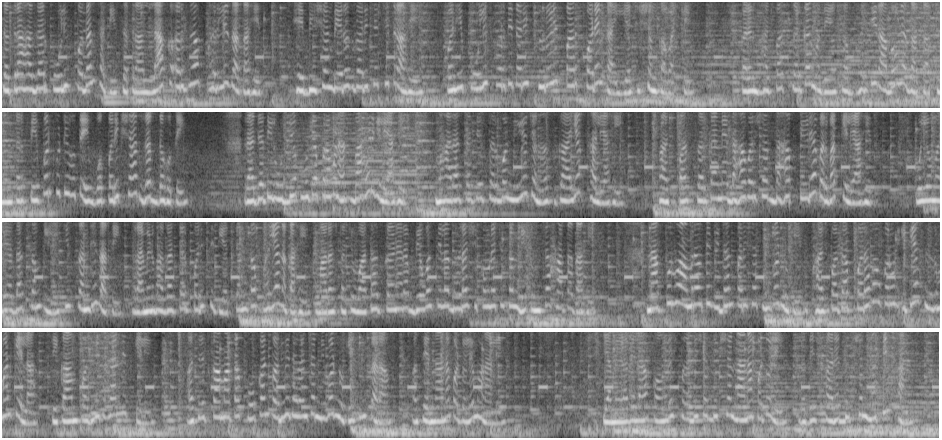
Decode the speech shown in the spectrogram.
सतरा हजार पोलीस पदांसाठी सतरा लाख अर्ज भरले जात आहेत. हे भीषण बेरोजगारीचे चित्र आहे. पण ही पोलीस भरती तरी सुरळीत पार पडेल काय याची शंका वाटते. कारण भाजपा सरकारमध्ये अशा भरती राबवल्या जातात नंतर पेपर फुटी होते व परीक्षा रद्द होते. राज्यातील उद्योग मोठ्या प्रमाणात बाहेर गेले आहेत. महाराष्ट्राचे सर्व नियोजनच गायब झाले आहे. भाजपा सरकारने दहा वर्षात दहा पिढ्या बर्बाद केल्या आहेत. वयोमर्यादा संपली की संधी जाते. ग्रामीण भागात तर परिस्थिती अत्यंत भयानक आहे. महाराष्ट्राची वाताहत करणाऱ्या व्यवस्थेला धडा शिकवण्याची संधी तुमच्या हातात आहे. नागपूर व अमरावती विधान परिषद निवडणुकीत भाजपाचा पराभव करून इतिहास निर्माण केला ते काम पदवीधरांनीच केले. असेच काम आता कोकण पदवीधरांच्या निवडणुकीतही करा असे नाना पटोले म्हणाले. या मेळाव्याला काँग्रेस प्रदेशाध्यक्ष नाना पटोले प्रदेश कार्याध्यक्ष नसीम खान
